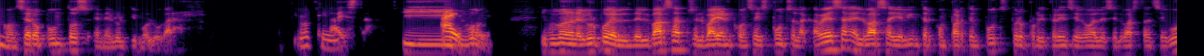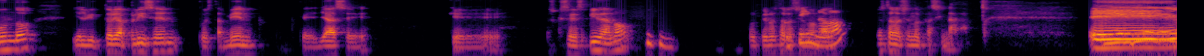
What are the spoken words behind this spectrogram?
con cero puntos en el último lugar. Ahí está. Y, pues, bueno, y pues bueno, en el grupo del, del, Barça, pues el Bayern con seis puntos en la cabeza. El Barça y el Inter comparten puntos, pero por diferencia de goles el Barça está en segundo. Y el Victoria Plissen, pues también, que ya se, que, pues, que se despida, ¿no? Porque no está haciendo ¿no? nada no están haciendo casi nada. Eh,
